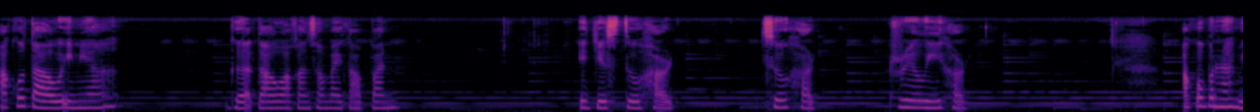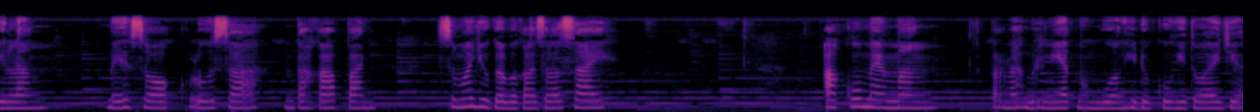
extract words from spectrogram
Aku tahu ini gak tahu akan sampai kapan. It just too hard. Too hard. Really hard. Aku pernah bilang, besok, lusa, entah kapan, semua juga bakal selesai. Aku memang pernah berniat membuang hidupku gitu aja.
